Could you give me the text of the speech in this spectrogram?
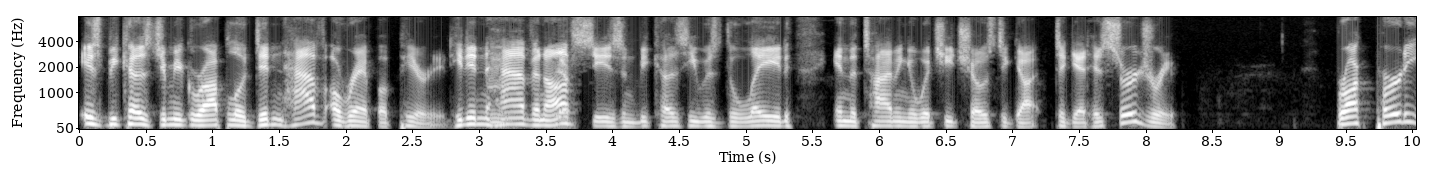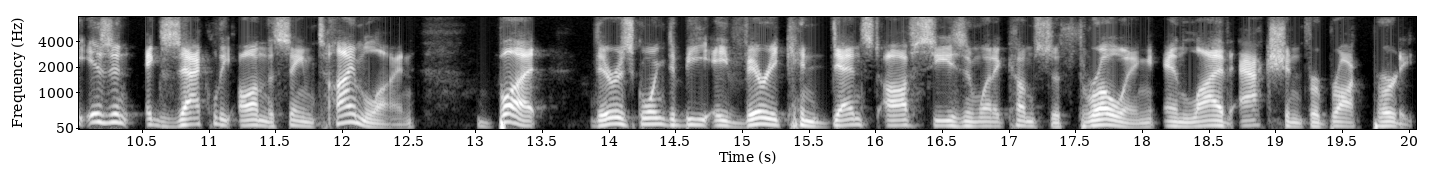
is because Jimmy Garoppolo didn't have a ramp up period. He didn't mm, have an off season because he was delayed in the timing in which he chose to get to get his surgery. Brock Purdy isn't exactly on the same timeline, but – there is going to be a very condensed offseason when it comes to throwing and live action for Brock Purdy.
